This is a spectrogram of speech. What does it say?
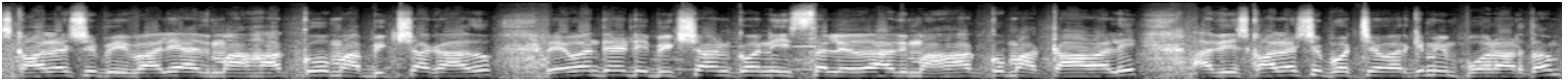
స్కాలర్షిప్ ఇవ్వాలి. అది మా హక్కు మా భిక్ష కాదు. రేవంత్ రెడ్డి భిక్ష అనుకొని ఇస్తలేదు. అది మా హక్కు మాకు కావాలి. అది స్కాలర్షిప్ వచ్చే వరకు మేము పోరాడతాం.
